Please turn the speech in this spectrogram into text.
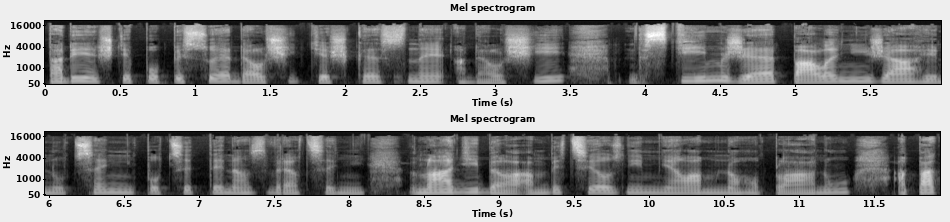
Tady ještě popisuje další těžké sny a další s tím, že pálení žáhy, nucení, pocity na zvracení. V mládí byla ambiciozní, měla mnoho plánů a pak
